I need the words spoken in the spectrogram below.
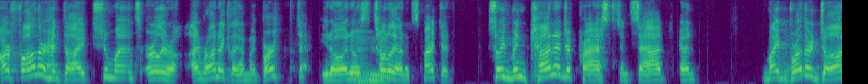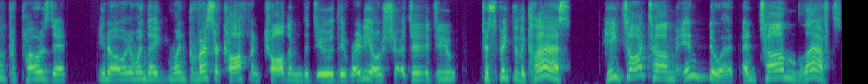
Our father had died two months earlier, ironically on my birthday. You know, and it was mm-hmm. totally unexpected. So he'd been kind of depressed and sad, and my brother Don proposed it you know, when they when Professor Kaufman called him to do the radio show to do to speak to the class, he talked Tom into it, and Tom left.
